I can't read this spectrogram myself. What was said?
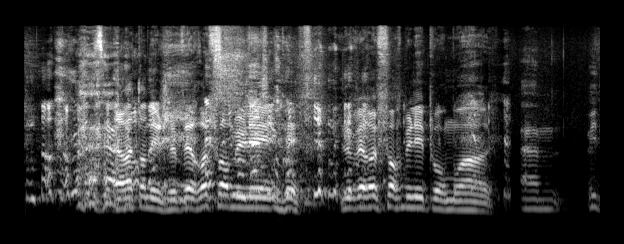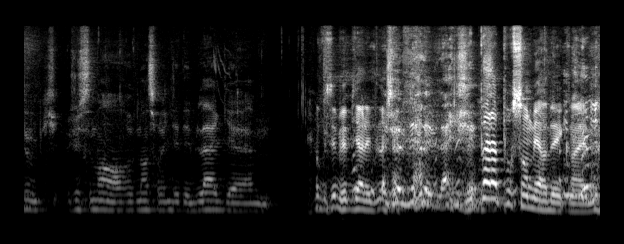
Alors attendez, je vais reformuler. J'ai confirmé. Je vais reformuler pour moi. Euh, oui, donc justement, en revenant sur l'idée des blagues. euh, Vous aimez bien les blagues J'aime bien les blagues. Je suis pas là pour s'emmerder quand même.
